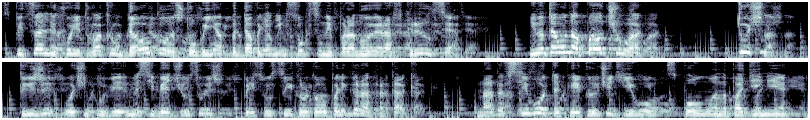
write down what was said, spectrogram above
Специально ходит вокруг да около, чтобы я под давлением собственной паранойи раскрылся. Не на того напал, чувак. Точно. Ты же очень уверенно себя чувствуешь в присутствии крутого полиграфа, так? Надо всего-то переключить его с полного нападения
